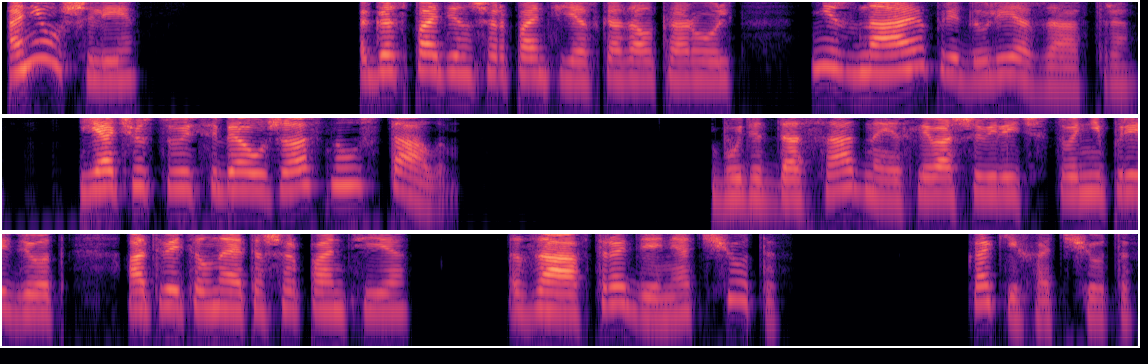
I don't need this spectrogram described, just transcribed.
Они ушли. «Господин Шарпантье», — сказал король, — «не знаю, приду ли я завтра. Я чувствую себя ужасно усталым». «Будет досадно, если Ваше Величество не придет», — ответил на это Шарпантье. «Завтра день отчетов». Каких отчетов?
